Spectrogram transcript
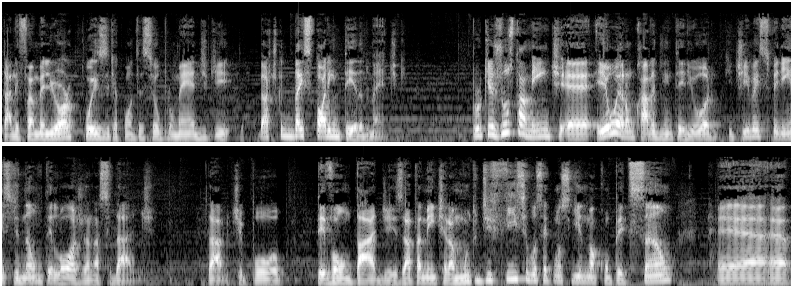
tá? Ele foi a melhor coisa que aconteceu pro Magic, acho que da história inteira do Magic. Porque justamente, é, eu era um cara de interior que tive a experiência de não ter loja na cidade, sabe? Tipo, ter vontade. Exatamente, era muito difícil você conseguir numa competição, é, é,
